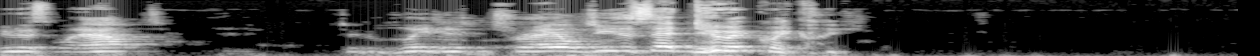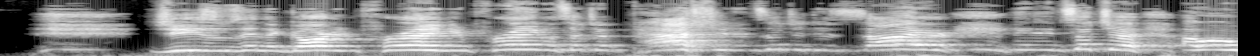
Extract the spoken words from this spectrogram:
Judas went out to complete his betrayal. Jesus said, Do it quickly. Jesus was in the garden praying and praying with such a passion and such a desire and such a, a,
